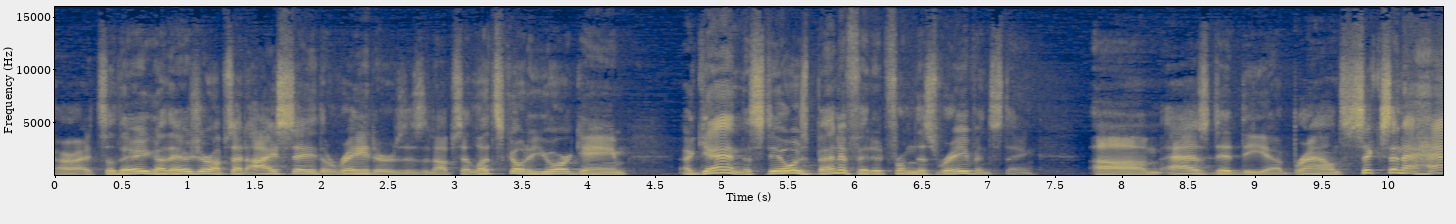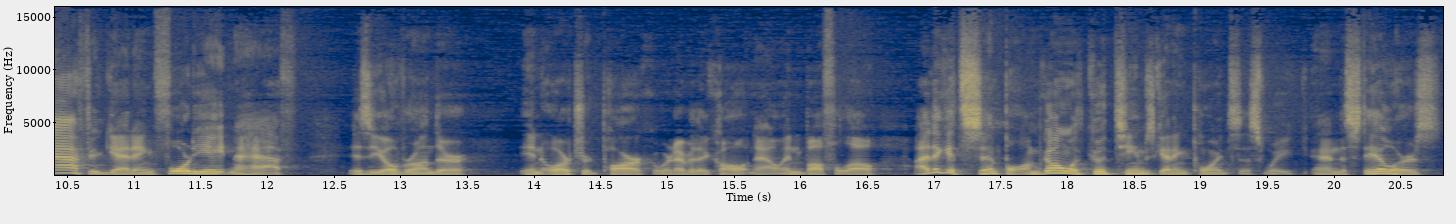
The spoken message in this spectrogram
all right. So there you go. There's your upset. I say the Raiders is an upset. Let's go to your game again. The Steelers benefited from this Ravens thing, um, as did the uh, Browns. Six and a half. You're getting 48 and a half is the over under in Orchard Park or whatever they call it now in Buffalo. I think it's simple. I'm going with good teams getting points this week, and the Steelers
